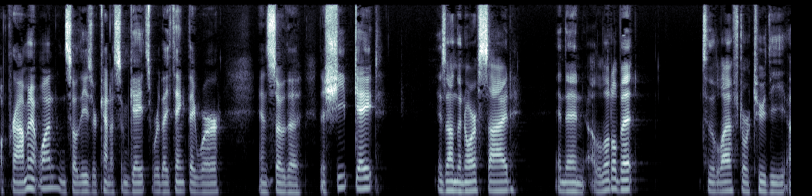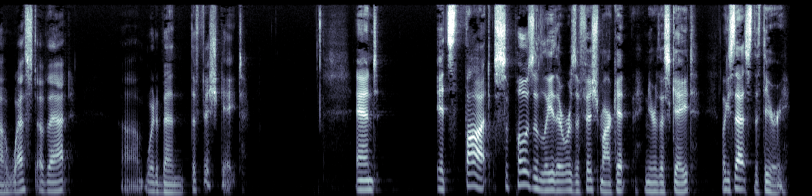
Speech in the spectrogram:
a prominent one. And so these are kind of some gates where they think they were. And so the, the sheep gate is on the north side. And then a little bit to the left or to the uh, west of that uh, would have been the fish gate. And it's thought supposedly there was a fish market near this gate. At least that's the theory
